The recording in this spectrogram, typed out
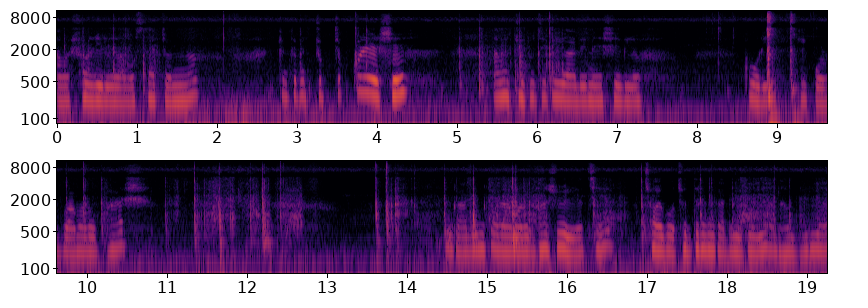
আমার শরীরের অবস্থার জন্য। কিন্তু আমি চুপচুপ করে এসে, আমি চুপি চুপি গার্ডেনে এসে এগুলো করি। কি করব? আমার অভ্যাস। গার্ডেন করা আমার অভ্যাস হয়ে গেছে। ছয় বছর ধরে আমি গার্ডেন করি, আলহামদুলিল্লাহ।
